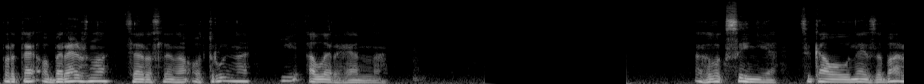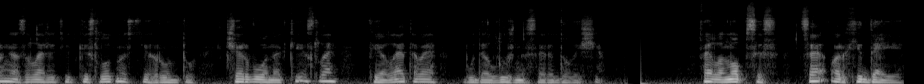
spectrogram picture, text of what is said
Проте обережно ця рослина отруйна і алергенна. Глоксинія цікаве у неї забарвлення залежить від кислотності ґрунту. Червоне кисле, фіолетове буде лужне середовище. Феланопсис це орхідеї.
